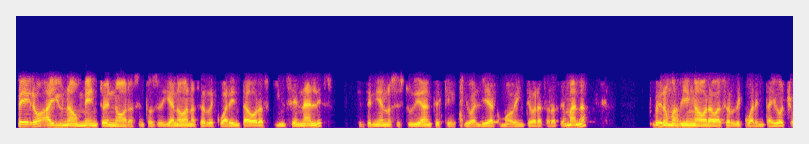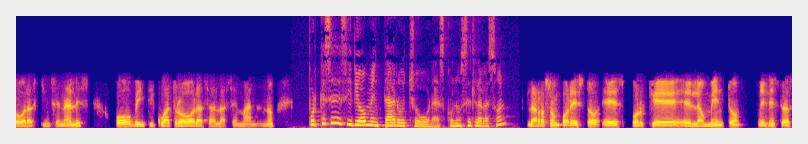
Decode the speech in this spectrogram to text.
pero hay un aumento en horas, entonces ya no van a ser de 40 horas quincenales que tenían los estudiantes, que equivalía como a 20 horas a la semana, pero más bien ahora va a ser de 48 horas quincenales o 24 horas a la semana, ¿no? ¿Por qué se decidió aumentar 8 horas? ¿Conoces la razón? La razón por esto es porque el aumento en estas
